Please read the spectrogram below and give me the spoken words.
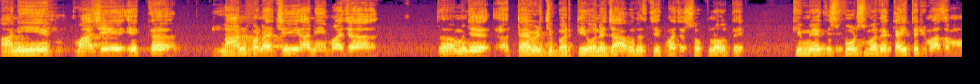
आणि माझी एक लहानपणाची आणि माझ्या म्हणजे त्यावेळची भरती होण्याच्या अगोदरचे एक माझे स्वप्न होते की मी एक स्पोर्ट्समध्ये काहीतरी माझं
